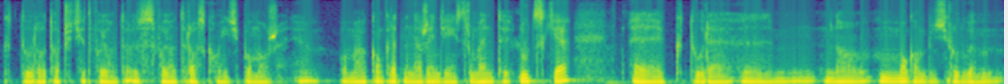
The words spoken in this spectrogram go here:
który otoczy cię twoją, swoją troską i ci pomoże, nie? bo ma konkretne narzędzia, instrumenty ludzkie, które e, no, mogą być źródłem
